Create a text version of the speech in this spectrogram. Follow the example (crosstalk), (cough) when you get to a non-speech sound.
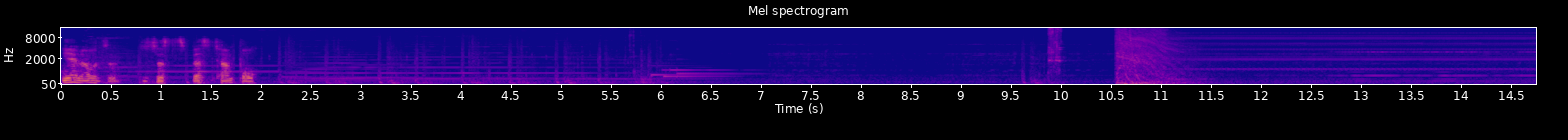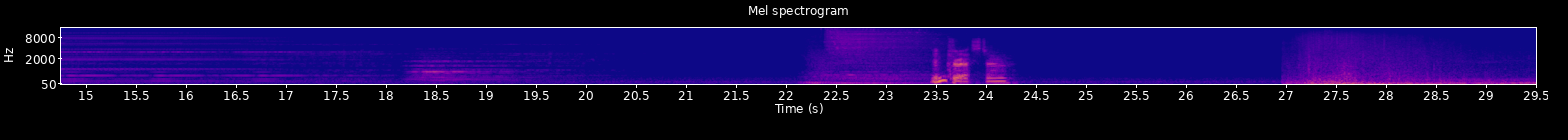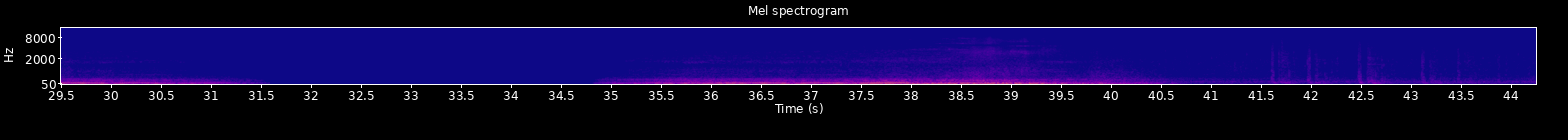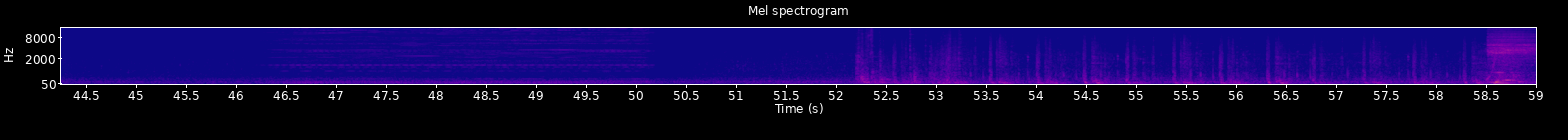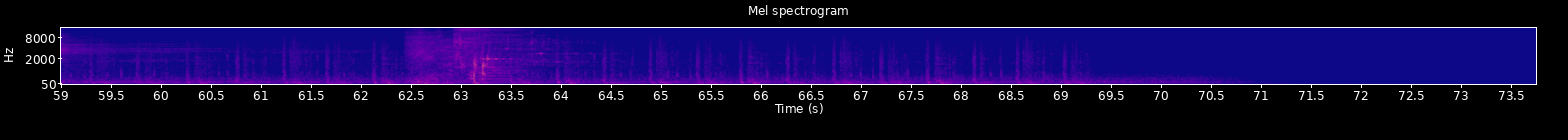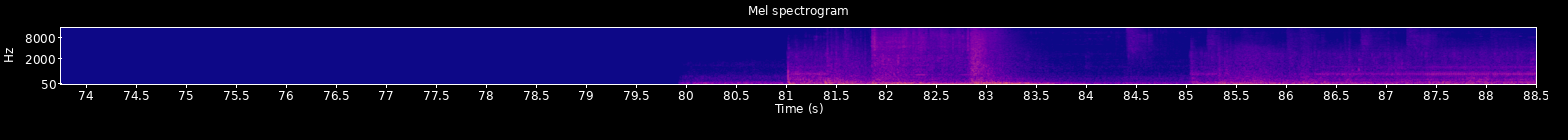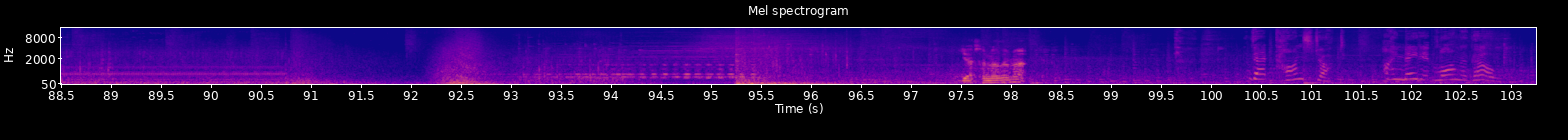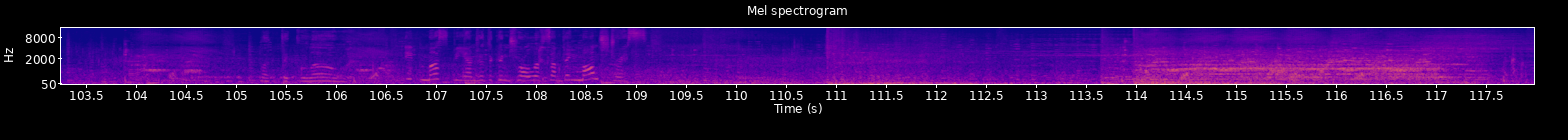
Yeah, no, it's a it's just the best temple. Interesting. Yet another map. That construct! I made it long ago! But the glow... It must be under the control of something monstrous!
